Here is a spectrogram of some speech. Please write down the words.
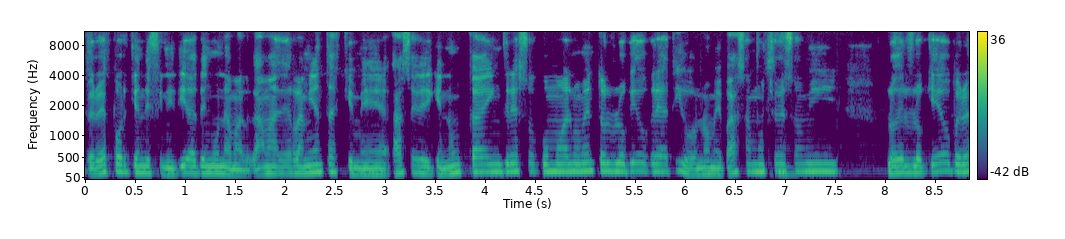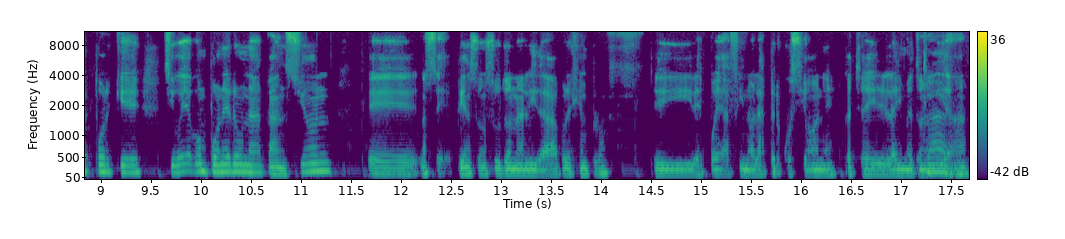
Pero es porque en definitiva tengo una amalgama de herramientas que me hace de que nunca ingreso como al momento del bloqueo creativo. No me pasa mucho Sí. eso a mí, lo del bloqueo, pero es porque si voy a componer una canción, eh, no sé, pienso en su tonalidad, por ejemplo, y después afino las percusiones, ¿cachai? La misma tonalidad. Claro.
